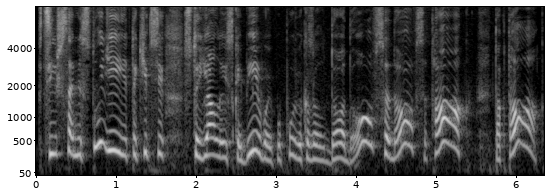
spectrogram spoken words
в цій ж самій студії такі всі стояли із Кабєєва і Попові казали, да, да, все, да, все так, так, так.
